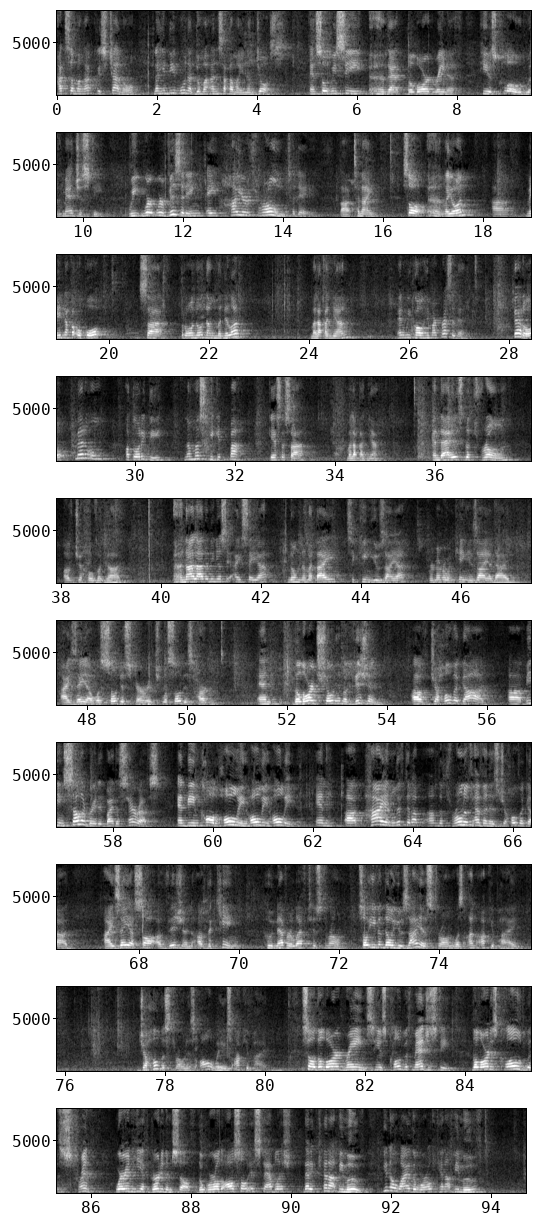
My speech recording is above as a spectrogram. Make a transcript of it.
at sa mga Kristiyano na hindi muna dumaan sa kamay ng Diyos. And so we see that the Lord reigneth He is clothed with majesty. We, we're, we're visiting a higher throne today, uh, tonight. So, ngayon, uh, may nakaupo sa trono ng Manila, Malacanang, and we call him our president. Pero, merong authority na mas higit pa kesa sa Malacanang. And that is the throne of Jehovah God. Uh, naalala ninyo si Isaiah nung namatay si King Uzziah? Remember when King Uzziah died, Isaiah was so discouraged, was so disheartened. And the Lord showed him a vision of Jehovah God uh, being celebrated by the seraphs and being called holy, holy, holy, and uh, high and lifted up on the throne of heaven is Jehovah God. Isaiah saw a vision of the king who never left his throne. So even though Uzziah's throne was unoccupied, Jehovah's throne is always occupied. So the Lord reigns. He is clothed with majesty. The Lord is clothed with strength, wherein he hath girded himself. The world also established that it cannot be moved. You know why the world cannot be moved?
